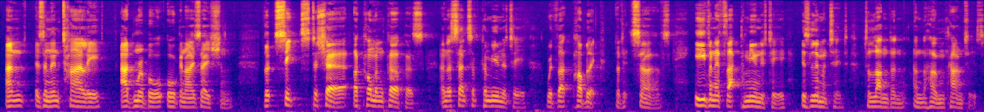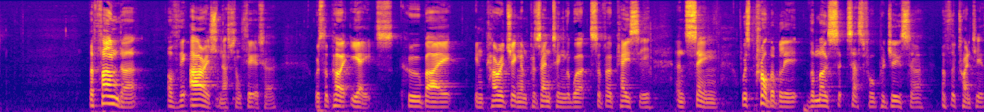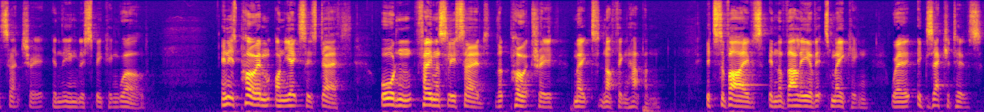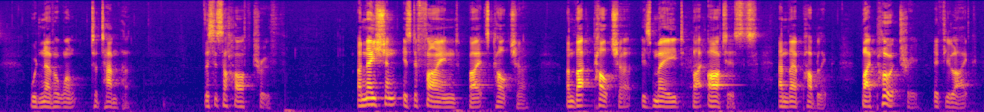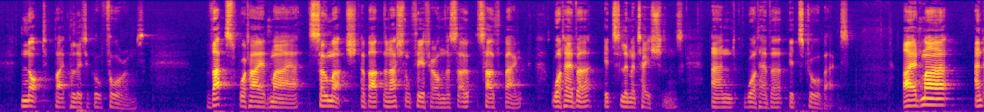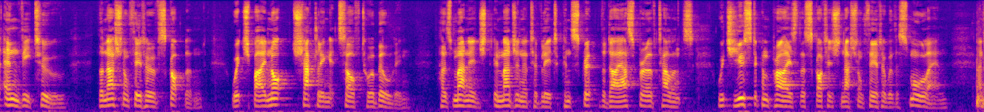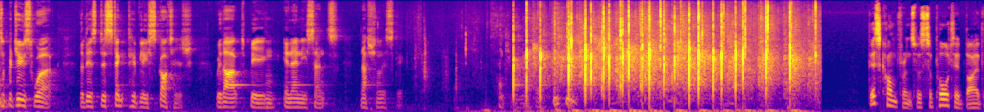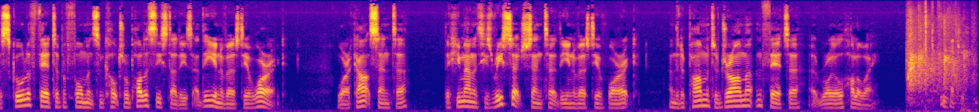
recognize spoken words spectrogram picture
and is an entirely admirable organisation that seeks to share a common purpose and a sense of community with that public that it serves, even if that community is limited to London and the home counties. The founder of the Irish National Theatre was the poet Yeats, who by encouraging and presenting the works of O'Casey and Synge, was probably the most successful producer of the 20th century in the English speaking world. In his poem on Yeats's death, Auden famously said that poetry makes nothing happen. It survives in the valley of its making, where executives would never want to tamper. This is a half truth. A nation is defined by its culture, and that culture is made by artists and their public, by poetry, if you like, not by political forums. That's what I admire so much about the National Theatre on the so- South Bank, whatever its limitations and whatever its drawbacks. I admire and envy too the National Theatre of Scotland, which by not shackling itself to a building has managed imaginatively to conscript the diaspora of talents which used to comprise the Scottish National Theatre with a small n, and to produce work that is distinctively Scottish without being in any sense nationalistic. Thank you very much. This conference was supported by the School of Theatre Performance and Cultural Policy Studies at the University of Warwick, Warwick Arts Centre, the Humanities Research Centre at the University of Warwick, and the Department of Drama and Theatre at Royal Holloway. Thank you.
